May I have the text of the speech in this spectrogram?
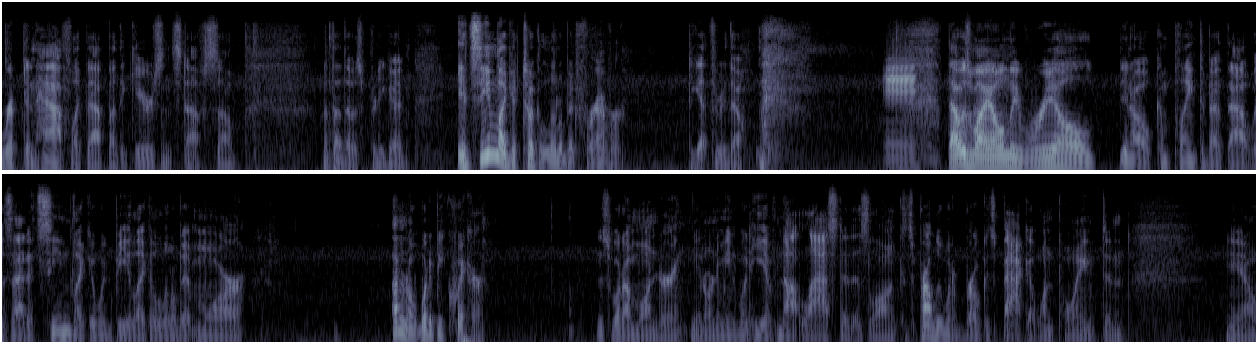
ripped in half like that by the gears and stuff. So I thought that was pretty good. It seemed like it took a little bit forever to get through though. Mm, that was my only real you know complaint about that was that it seemed like it would be like a little bit more i don't know would it be quicker is what i'm wondering you know what i mean would he have not lasted as long because probably would have broke his back at one point and you know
